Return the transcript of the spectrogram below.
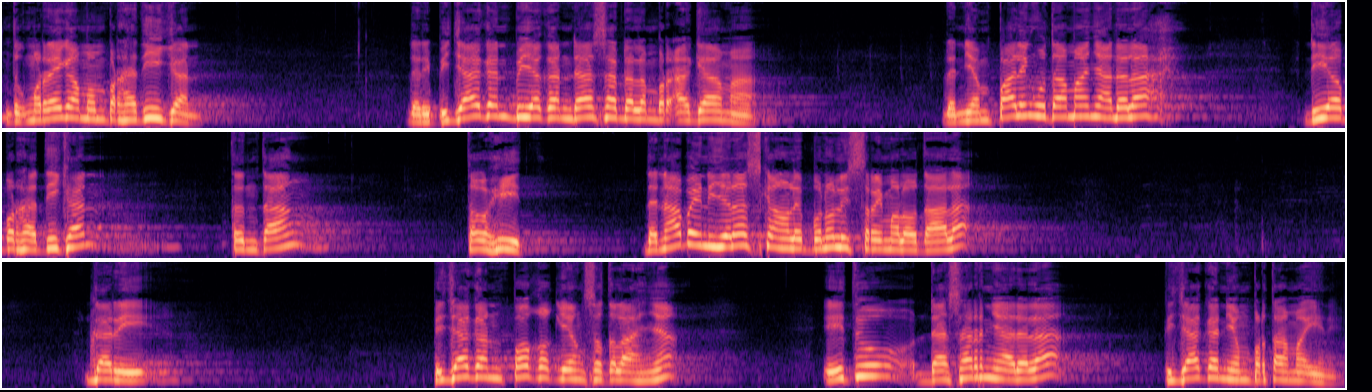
untuk mereka memperhatikan dari pijakan-pijakan dasar dalam beragama dan yang paling utamanya adalah dia perhatikan tentang tauhid dan apa yang dijelaskan oleh penulis rahimahullah taala dari pijakan pokok yang setelahnya itu dasarnya adalah pijakan yang pertama ini.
